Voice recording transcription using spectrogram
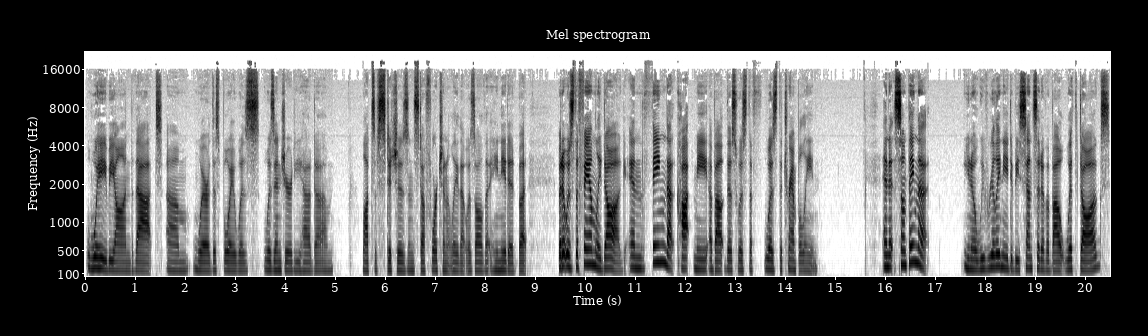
way beyond that um, where this boy was was injured. He had um, lots of stitches and stuff. Fortunately that was all that he needed. But but it was the family dog. And the thing that caught me about this was the was the trampoline. And it's something that you know we really need to be sensitive about with dogs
